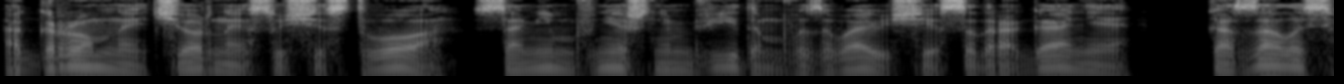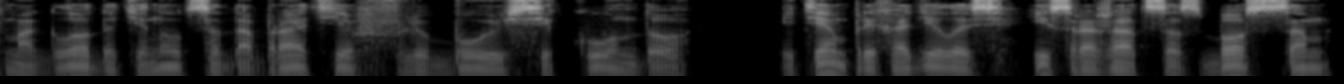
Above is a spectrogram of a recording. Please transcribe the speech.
Огромное черное существо, самим внешним видом вызывающее содрогание, казалось, могло дотянуться до братьев в любую секунду, и тем приходилось и сражаться с боссом,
